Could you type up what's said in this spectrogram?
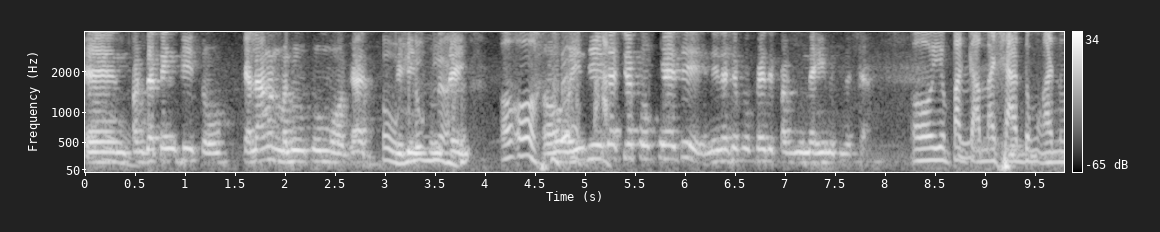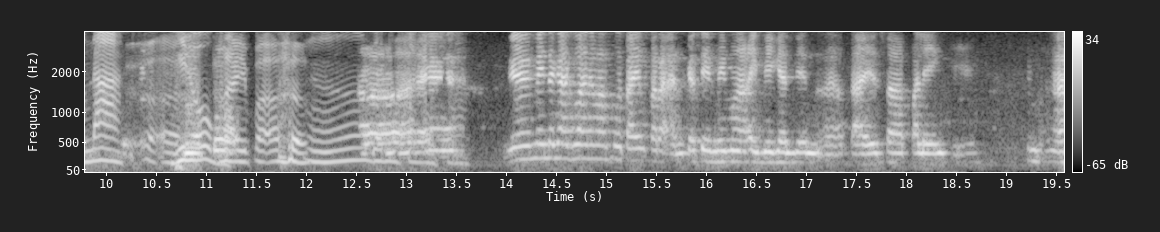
And pagdating dito, kailangan maluto mo agad. Oh, two na. days. Oo. Oo, hindi na siya po pwede. Hindi na siya po pwede pag nahinog na siya. Oh, yung pagka masyadong ano na, Uh, hinog. Dry pa. oh. Ah, pala eh, may nagagawa naman po tayong paraan kasi may mga kaibigan din ah, tayo sa palengke. Yung mga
